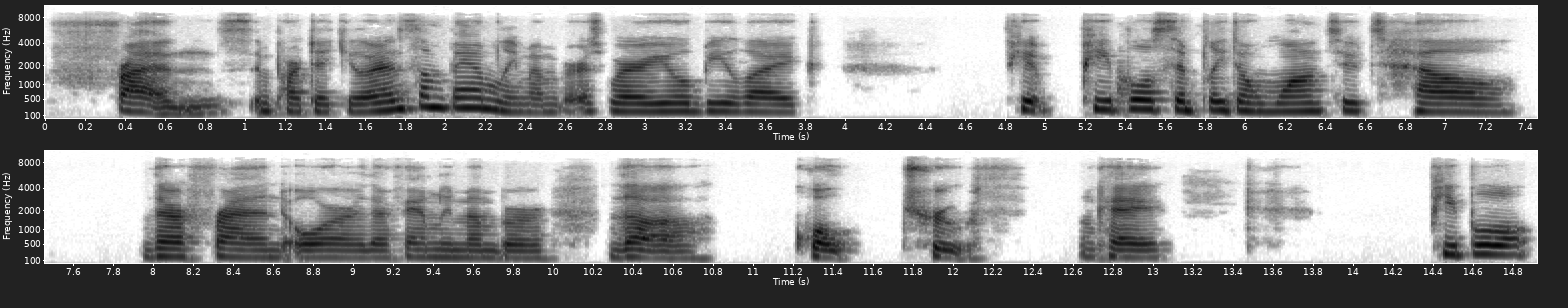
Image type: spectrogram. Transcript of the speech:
friends in particular and some family members where you'll be like pe- people simply don't want to tell their friend or their family member the quote truth. Okay. People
